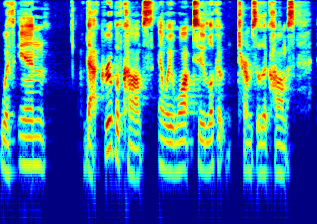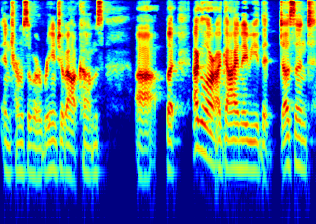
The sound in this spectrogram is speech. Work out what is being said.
within that group of comps, and we want to look at terms of the comps in terms of a range of outcomes. Uh, but Agholor, a guy maybe that doesn't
